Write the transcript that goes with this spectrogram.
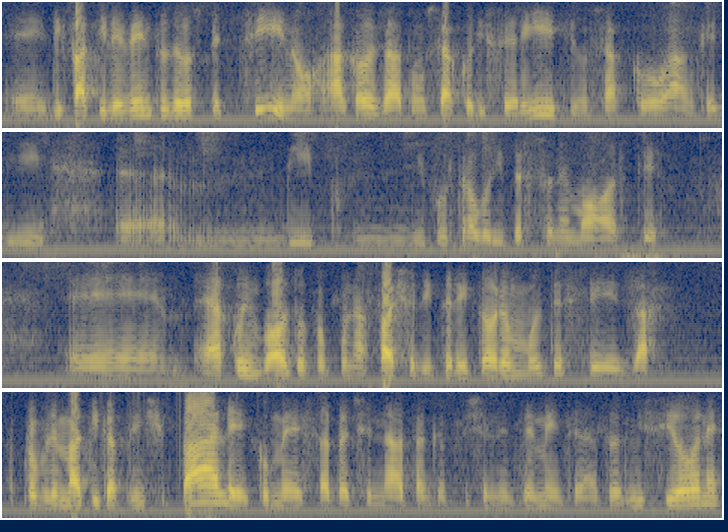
Eh, difatti l'evento dello Spezzino ha causato un sacco di feriti, un sacco anche di, ehm, di, di purtroppo di persone morte eh, e ha coinvolto proprio una fascia di territorio molto estesa. La problematica principale, come è stata accennata anche precedentemente nella trasmissione,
